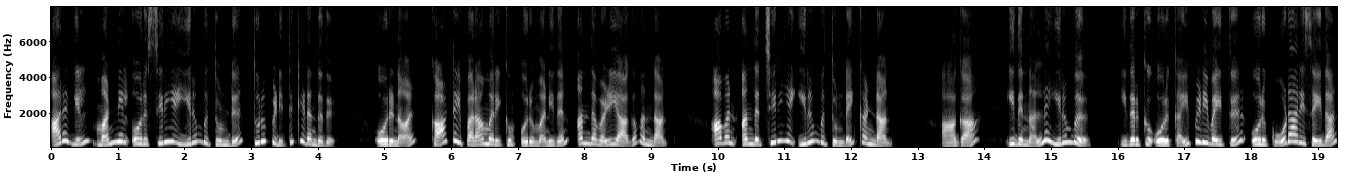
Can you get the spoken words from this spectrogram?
அருகில் மண்ணில் ஒரு சிறிய இரும்பு துண்டு துருப்பிடித்து கிடந்தது. ஒரு நாள் காட்டை பராமரிக்கும் ஒரு மனிதன் அந்த வழியாக வந்தான். அவன் அந்தச் சிறிய இரும்பு துண்டை கண்டான். ஆகா இது நல்ல இரும்பு. இதற்கு ஒரு கைப்பிடி வைத்து ஒரு கோடாரி செய்தால்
